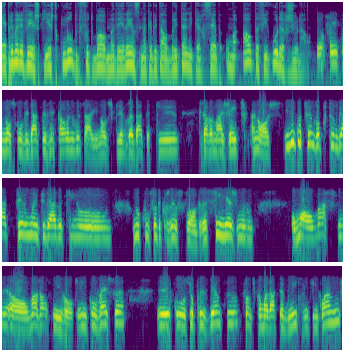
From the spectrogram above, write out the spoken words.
É a primeira vez que este clube de futebol madeirense na capital britânica recebe uma alta figura regional. Eu fui o nosso convidado para ver cá o aniversário. Nós escolhemos a data que, que dava mais jeito a nós. E nunca tivemos a oportunidade de ter uma entidade aqui no, no Clube Santa Cruzense de Londres, assim mesmo ao, máximo, ao mais alto nível, em conversa eh, com o seu presidente, pronto, com uma data bonita, 25 anos,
